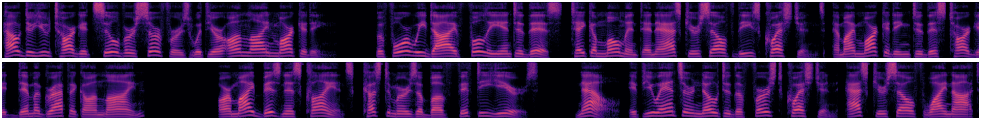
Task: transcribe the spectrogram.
How do you target silver surfers with your online marketing? Before we dive fully into this, take a moment and ask yourself these questions Am I marketing to this target demographic online? Are my business clients, customers above 50 years? Now, if you answer no to the first question, ask yourself why not?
